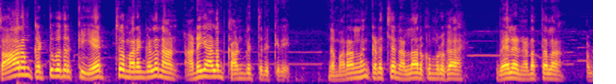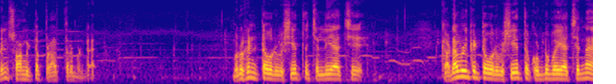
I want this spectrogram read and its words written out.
சாரம் கட்டுவதற்கு ஏற்ற மரங்களை நான் அடையாளம் காண்பித்திருக்கிறேன். இந்த மரம்லாம் கிடைச்சா நல்லா இருக்கும் முருகா வேலை நடத்தலாம் அப்படின்னு சுவாமிகிட்ட பிரார்த்தனை பண்ணுறார் முருகன்கிட்ட ஒரு விஷயத்தை சொல்லியாச்சு. கடவுள்கிட்ட ஒரு விஷயத்தை கொண்டு போயாச்சுன்னா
